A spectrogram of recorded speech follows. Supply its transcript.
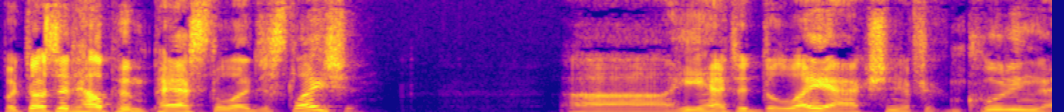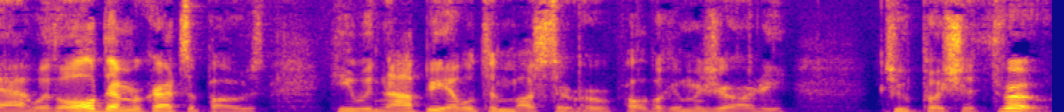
But does it help him pass the legislation? Uh, he had to delay action after concluding that, with all Democrats opposed, he would not be able to muster a Republican majority to push it through.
